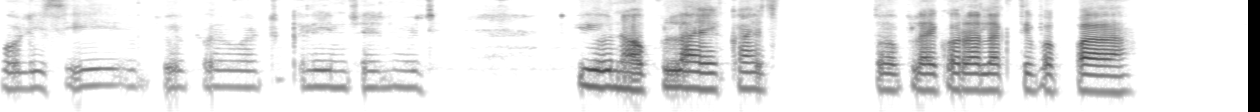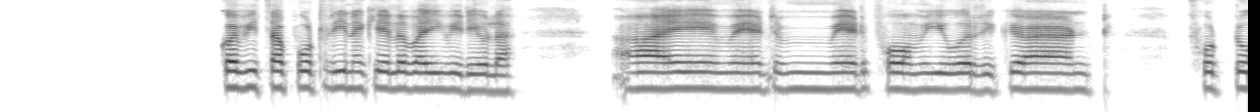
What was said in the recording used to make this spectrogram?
पॉलिसी पेपर क्लेम येऊन अप्लाय काय अप्लाय करा लागते पप्पा? कविता पोटरीनं केलं बाई व्हिडिओला I made made form your recent photo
